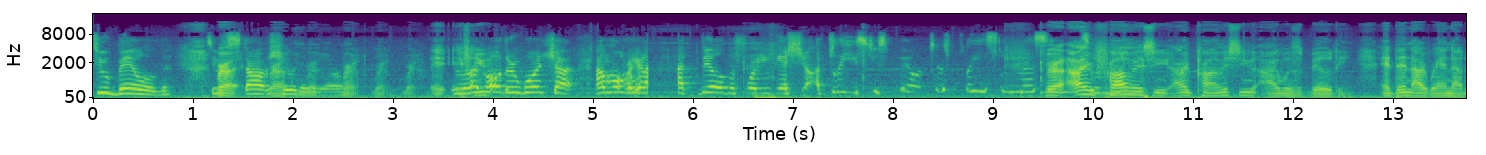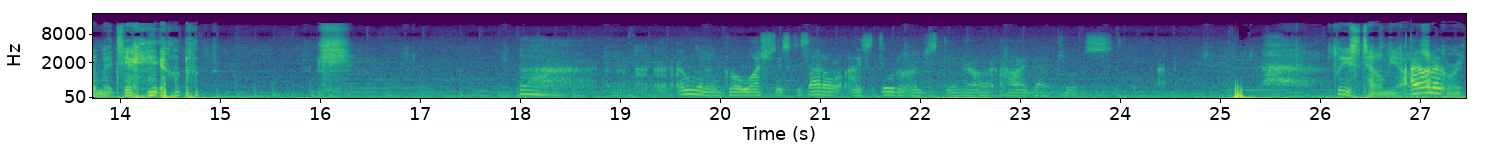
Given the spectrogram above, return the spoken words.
to build, to Bruh, stop bruh, shooting. Bro, bro, bro. I- You're like, you, oh, they're one shot. I'm over here like, build before you get shot. Please, just build. Just please listen. bro, I to me. promise you, I promise you, I was building, and then I ran out of material. I'm gonna go watch this because I don't. I still don't understand how how I got kills. Please tell me I I was wanna- recording.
